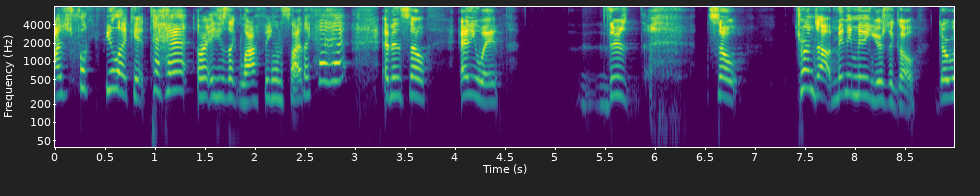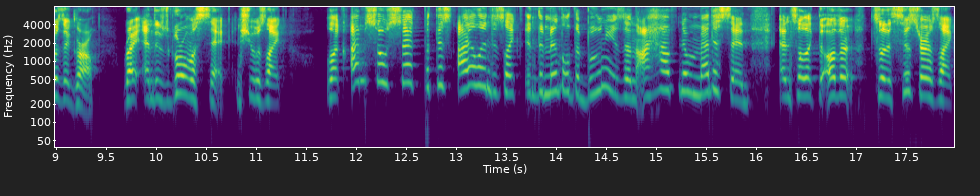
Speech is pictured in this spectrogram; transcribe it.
I just fucking feel like it. Right? He's like laughing inside, like, and then so anyway, there's so turns out many, many years ago, there was a girl, right? And this girl was sick and she was like, like i'm so sick but this island is like in the middle of the boonies and i have no medicine. And so like the other so the sister is like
